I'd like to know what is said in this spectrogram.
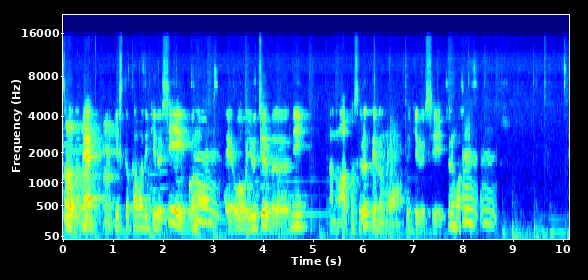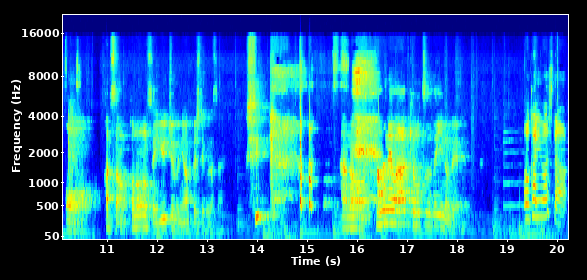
そうだねうんうん。テキスト化もできるし、このうん音声を YouTube にあのアップするっていうのもできるし、それもそうう、んうん。おお、ハツさん、この音声 YouTube にアップしてください。あの、サムネは共通でいいので。わかりました。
